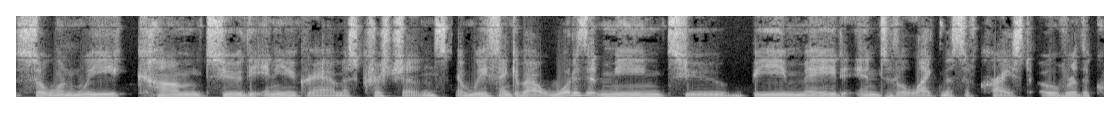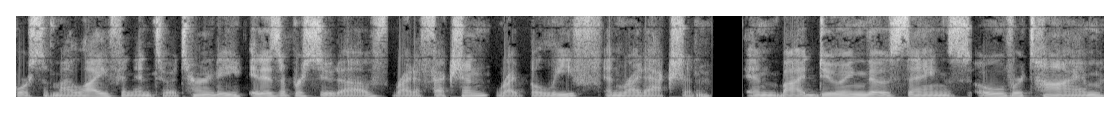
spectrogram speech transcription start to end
So when we come to the Enneagram as Christians and we think about what does it mean to be made into the likeness of Christ over the course of my life and into eternity, it is a pursuit of right affection, right belief, and right action. And by doing those things over time,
